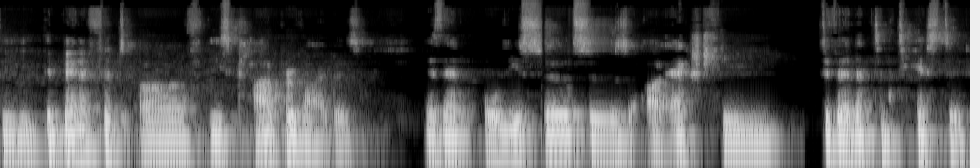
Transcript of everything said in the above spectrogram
the, the benefit of these cloud providers is that all these services are actually developed and tested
